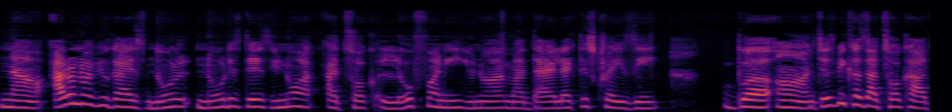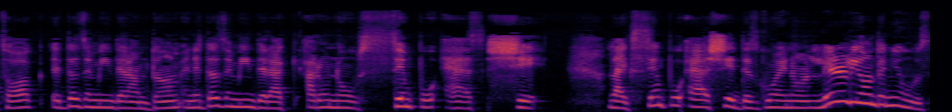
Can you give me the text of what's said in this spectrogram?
Now, I don't know if you guys know notice this. You know, I, I talk a little funny. You know, my dialect is crazy. But um, just because I talk how I talk, it doesn't mean that I'm dumb, and it doesn't mean that I I don't know simple ass shit, like simple ass shit that's going on literally on the news.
